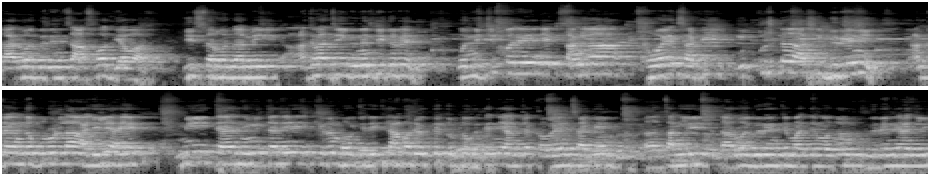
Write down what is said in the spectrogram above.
कारवा बिर्याणीचा आस्वाद घ्यावा. ही सर्वांना मी आग्राची विनंती करेन व निश्चितपणे एक चांगला खवय्यांसाठी उत्कृष्ट अशी बिर्याणी आमच्या गंगापूर रोडला आलेली आहे. मी त्या निमित्ताने किरण भाऊचे देखील आभार व्यक्त करतो की त्यांनी आमच्या खवय्यांसाठी चांगली गारवा बिर्याणीच्या माध्यमातून बिर्याणी आणली.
